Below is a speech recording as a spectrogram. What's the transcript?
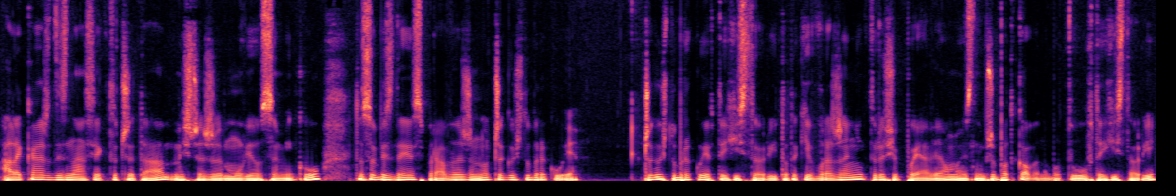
ale każdy z nas, jak to czyta, myślę, że mówię o Semiku, to sobie zdaje sprawę, że no czegoś tu brakuje. Czegoś tu brakuje w tej historii, to takie wrażenie, które się pojawia, ono jest nieprzypadkowe, no bo tu w tej historii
